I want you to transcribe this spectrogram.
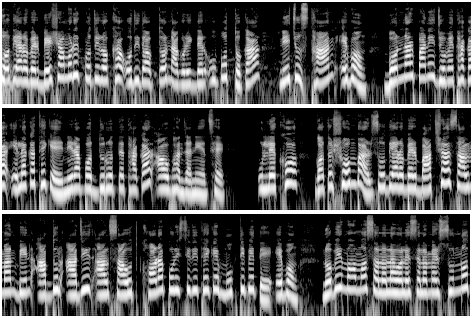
সৌদি আরবের বেসামরিক প্রতিরক্ষা অধিদপ্তর নাগরিকদের উপত্যকা, নিচু স্থান এবং বন্যার পানি জমে থাকা এলাকা থেকে নিরাপদ দূরত্বে থাকার আহ্বান জানিয়েছে। উল্লেখ্য, গত সোমবার সৌদি আরবের বাদশাহ সালমান বিন আব্দুল আজিজ আল সাউদ খরা পরিস্থিতি থেকে মুক্তি পেতে এবং নবী মোহাম্মদ সাল্লাহ আলাইস্লামের সুন্নত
